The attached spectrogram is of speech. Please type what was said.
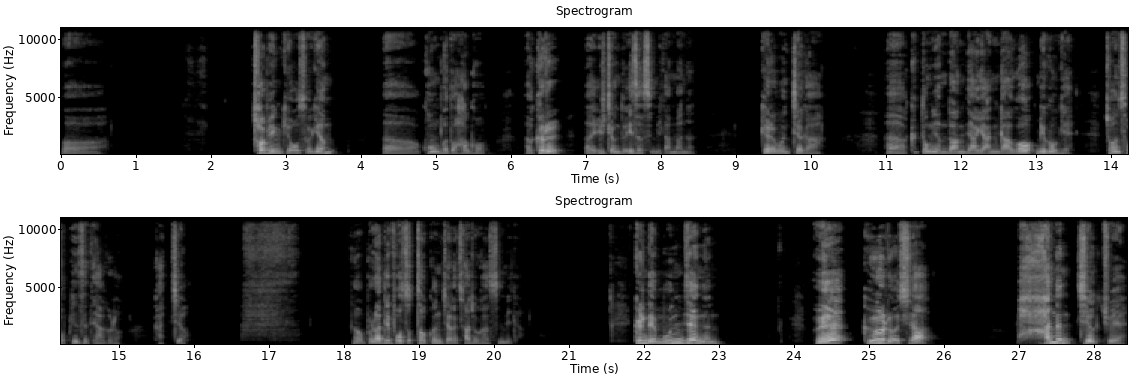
어, 초빙 교수 겸, 어, 공부도 하고, 어, 그럴 어, 일정도 있었습니다만은, 결국은 제가 어, 극동연방대학에 안 가고 미국의 존 홉킨스 대학으로 갔죠. 어, 블라디보스토크는 제가 자주 갔습니다. 그런데 문제는 왜 그 러시아 많은 지역주에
